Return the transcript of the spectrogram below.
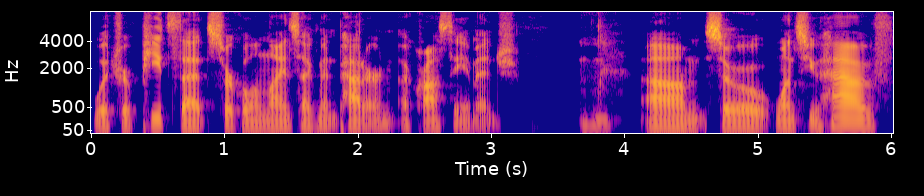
which repeats that circle and line segment pattern across the image. Mhm. Um, so once you have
